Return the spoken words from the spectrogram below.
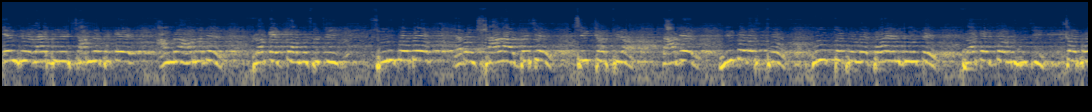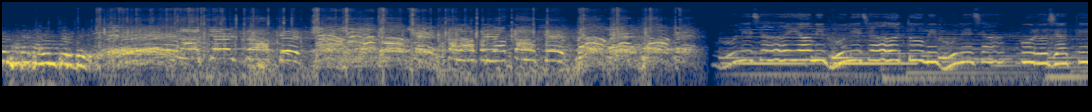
কেন্দ্রীয় লাইব্রেরির সামনে থেকে আমরা আমাদের ব্লকের কর্মসূচি শুরু করব এবং সারা দেশে শিক্ষার্থীরা তাদের নিকটস্থ গুরুত্বপূর্ণ পয়েন্টগুলোতে ব্লকের কর্মসূচি সফলভাবে পালন করবে। ভুলে আমি ভুলে যাও, তুমি ভুলে যাও পুরো জাতি।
